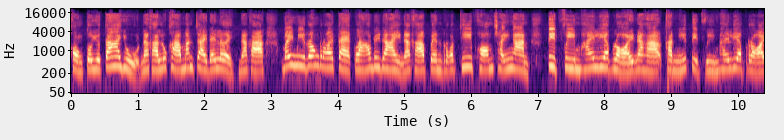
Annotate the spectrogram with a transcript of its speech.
ของโตโยต้าอยู่นะคะ ลูกค้ามั่นใจได้เลยนะคะ ไม่มีร่องรอยแตกร้าวใดๆนะคะ เป็นรถที่พร้อมใช้งานติดฟิล์มให้เรียบร้อยนะคะคันนี้ติดฟิล์มให้เรียบร้อย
